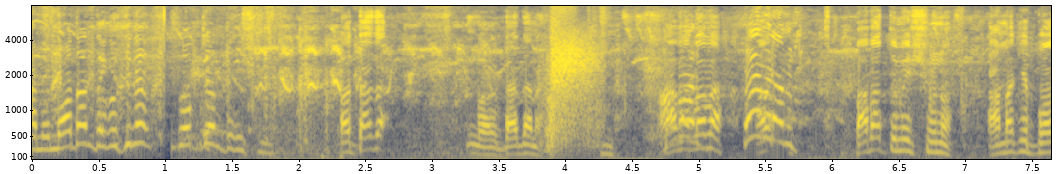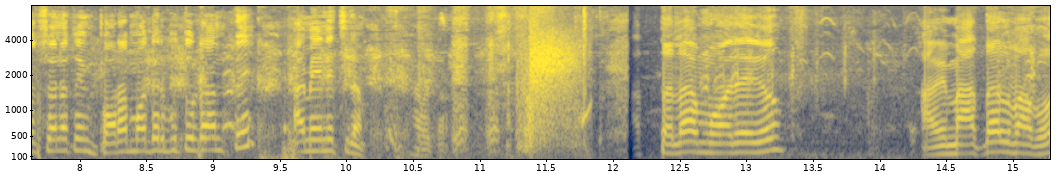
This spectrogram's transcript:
আমি মদান থেকে গেছি না সবজি আনতে গেছি। আর দাদা দাদা না। বাবা বাবা বাবা তুমি শোনো আমাকে বলছো না তুমি বড় মদের বোতলটা আনতে? আমি এনেছিলাম। আসসালামু আলাইকুম। আমি মাতাল বাবু।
